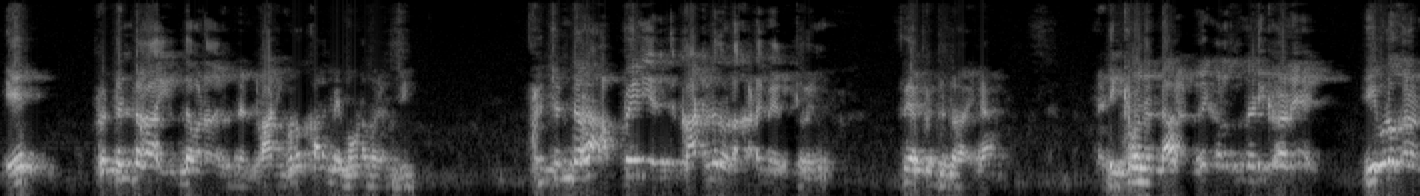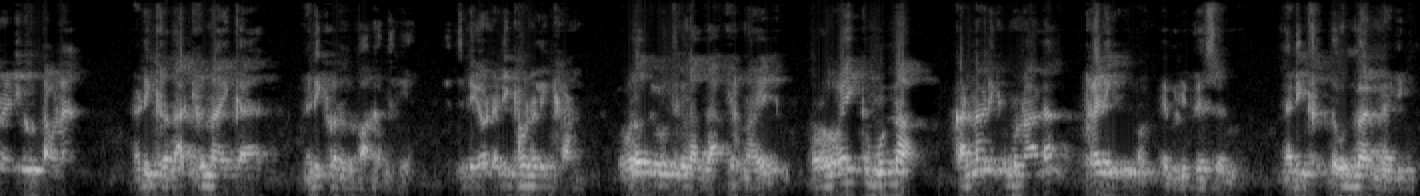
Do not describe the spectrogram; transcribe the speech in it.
ஏன்? பிரட்டண்டரா இருந்தவனா இருந்தென்றால் இவ்வளவு காலமே மௌனமா இருந்துச்சு பிரட்டண்டரா அப்பேயே எடுத்து காட்டுனதோட கடமை இருக்க பேர் இல்ல நடிக்கவன் என்றால் அன்றைய காலத்துல நடிக்கிறானே. நீ இவ்வளவு காலம் நடிக்க விட்டவன நடிக்கிறதா கிருநாய்க்க நடிக்கிறது பார்க்க தெரியும். எத்தனையோ நடிக்கவன் நடிக்கிறான். எவ்வளவு தூரத்துக்கு நல்லா கிருநாய் ஒரு முன்னால் கண்ணாடிக்கு முன்னால ட்ரைனிங் எப்படி பேசுறது? நடிக்கிறது உண்மை நடி.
